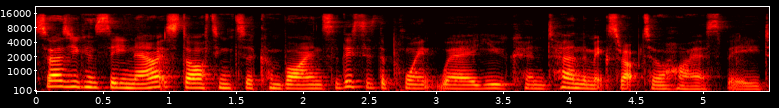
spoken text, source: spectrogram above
So as you can see now it's starting to combine so this is the point where you can turn the mixer up to a higher speed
